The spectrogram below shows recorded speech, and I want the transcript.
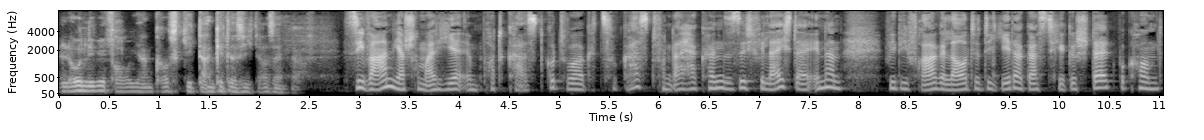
Hallo, liebe Frau Jankowski, danke, dass ich da sein darf. Sie waren ja schon mal hier im Podcast Good Work zu Gast. Von daher können Sie sich vielleicht erinnern, wie die Frage lautet, die jeder Gast hier gestellt bekommt.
